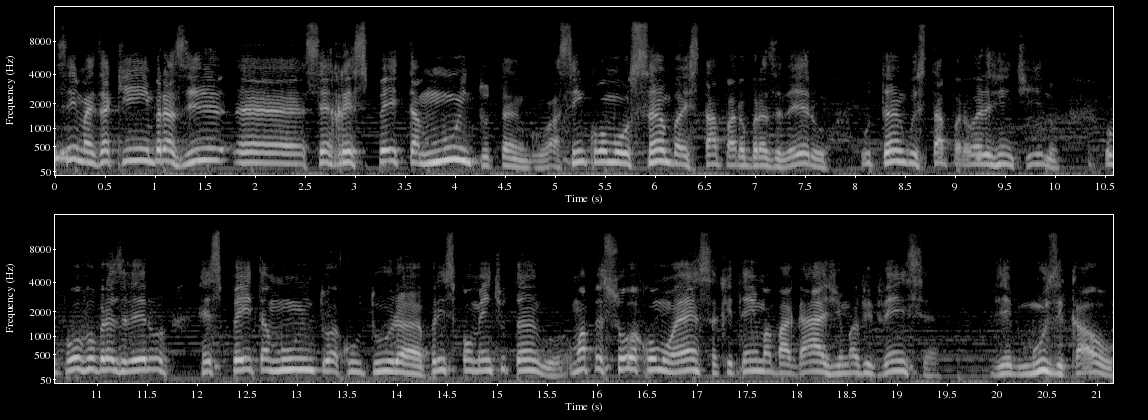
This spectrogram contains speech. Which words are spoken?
Sim, mas aqui em Brasília eh, se respeita muito o tango. Assim como o samba está para o brasileiro, o tango está para o argentino. O povo brasileiro respeita muito a cultura, principalmente o tango. Uma pessoa como essa, que tem uma bagagem, uma vivência de musical,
